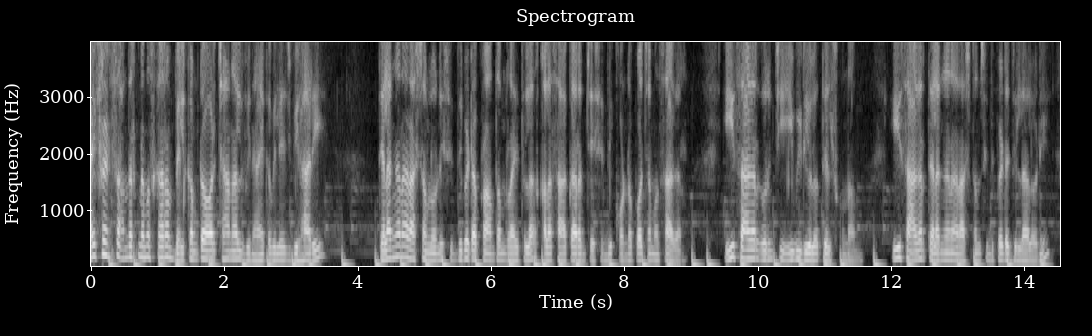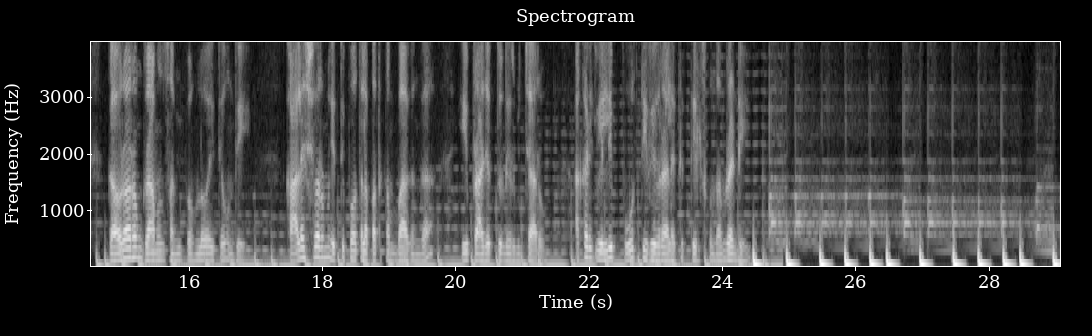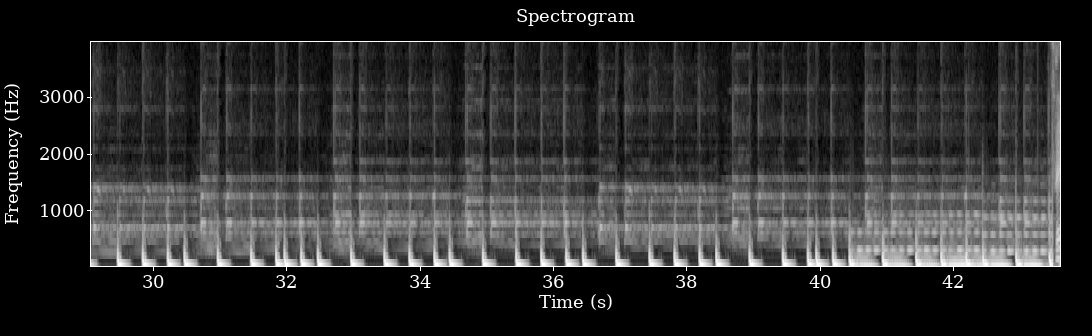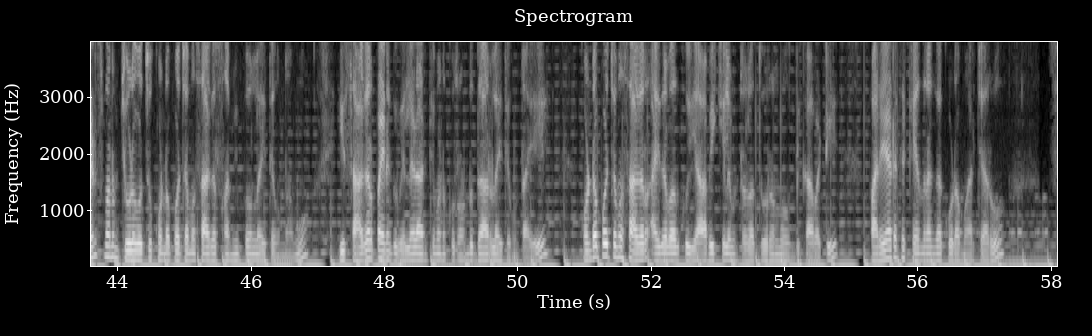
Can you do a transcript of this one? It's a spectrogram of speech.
Hi friends అందరికి నమస్కారం. Welcome to our channel Vinayaka village Bihari Telangana రాష్ట్రంలోని సిద్దిపేట ప్రాంతం రైతుల కళ సాకారం చేసింది కొండపోచమ్మ సాగర్. ఈ సాగర్ గురించి ఈ వీడియోలో తెలుసుకుందాం. ఈ సాగర్ తెలంగాణ రాష్ట్రం సిద్దిపేట జిల్లాలోని గౌరవరం గ్రామం సమీపంలో అయితే ఉంది. కాళేశ్వరం ఎత్తిపోతల పథకం భాగంగా ఈ ప్రాజెక్టు నిర్మించారు. అక్కడికి వెళ్ళి పూర్తి వివరాలు అయితే తెలుసుకుందాం రండి. ఫ్రెండ్స్ మనం చూడవచ్చు కొండపోచమ్మ సాగర్ సమీపంలో అయితే ఉన్నాము. ఈ సాగర్ పైనకు వెళ్ళడానికి మనకు రెండు దారులు అయితే ఉంటాయి. కొండపోచమ్మ సాగర్ హైదరాబాద్కు యాభై కిలోమీటర్ల దూరంలో ఉంది కాబట్టి పర్యాటక కేంద్రంగా కూడా మార్చారు.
